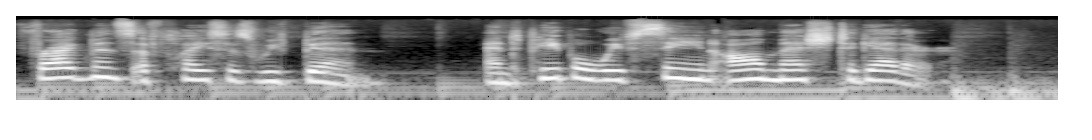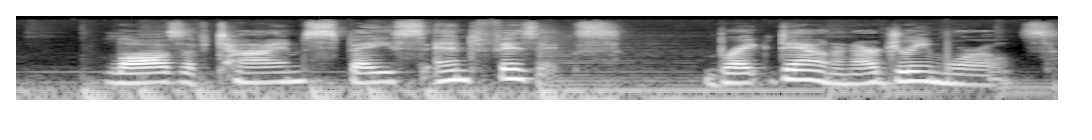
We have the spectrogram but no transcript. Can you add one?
fragments of places we've been, and people we've seen all mesh together. Laws of time, space, and physics break down in our dream worlds.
